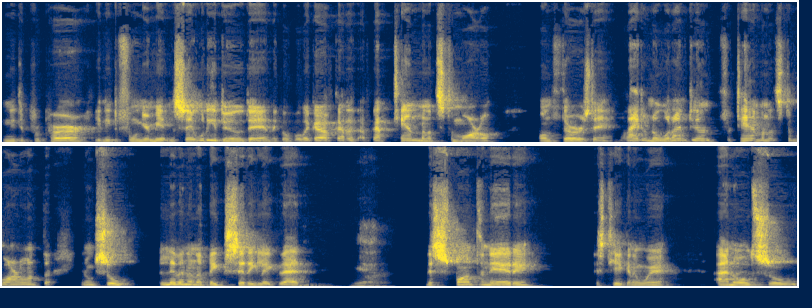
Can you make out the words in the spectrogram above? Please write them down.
You need to prepare. You need to phone your mate and say, "What are you doing today?" And they go, "Well, like I've got a, I've got ten minutes tomorrow on Thursday. Well, I don't know what I'm doing for ten minutes tomorrow. On th-. You know, so living in a big city like that, yeah, the spontaneity is taken away, and also,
